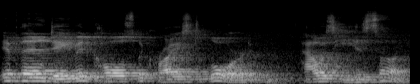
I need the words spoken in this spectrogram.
If then David calls the Christ Lord, how is he his son?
